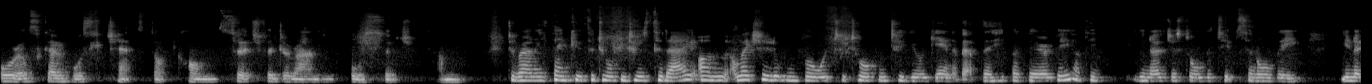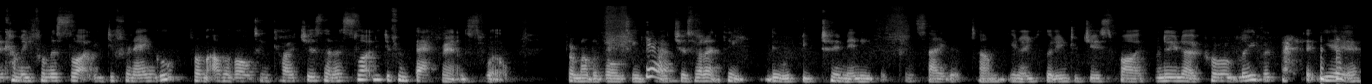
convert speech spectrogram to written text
or else go to horsechats.com, search for Darani, or search Cumming. Darani, thank you for talking to us today. I'm, I'm actually looking forward to talking to you again about the hippotherapy. I think, you know, just all the tips and all the, you know, coming from a slightly different angle from other vaulting coaches and a slightly different background as well from other vaulting Yeah. coaches. I don't think there would be too many that can say that um, you know you got introduced by Nuno probably, but, but yeah,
